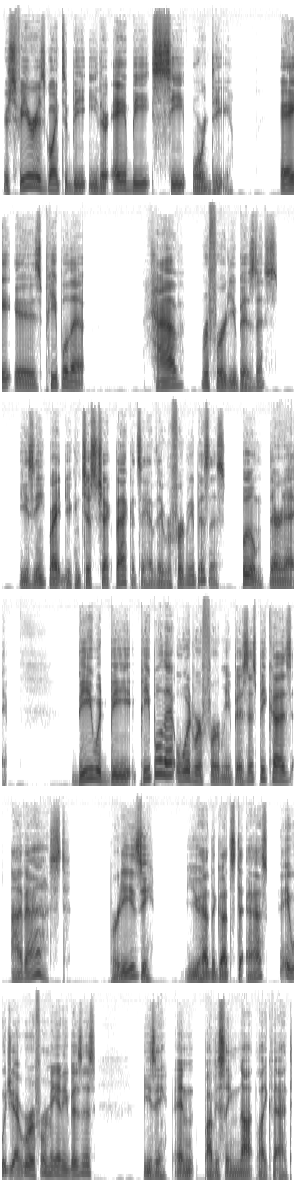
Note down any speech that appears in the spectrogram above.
Your sphere is going to be either A, B, C, or D. A is people that have referred you business. Easy, right? You can just check back and say, Have they referred me business? Boom, they're an A. B would be people that would refer me business because I've asked. Pretty easy. You had the guts to ask, Hey, would you ever refer me any business? Easy. And obviously not like that,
